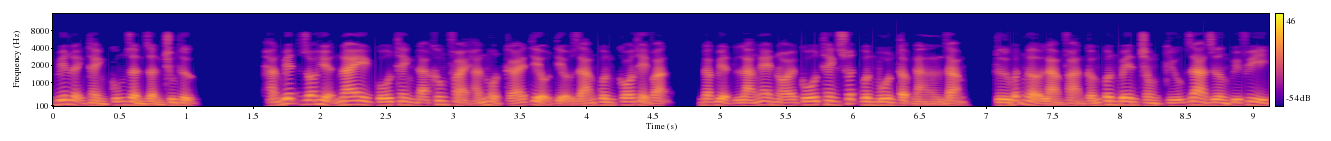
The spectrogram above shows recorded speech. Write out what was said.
biên lệnh thành cũng dần dần trung thực. Hắn biết rõ hiện nay cố thanh đã không phải hắn một cái tiểu tiểu giám quân có thể vặn đặc biệt là nghe nói cố thanh xuất quân buôn tập ngàn dặm, từ bất ngờ làm phản cấm quân bên trong cứu ra dương quý phi,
